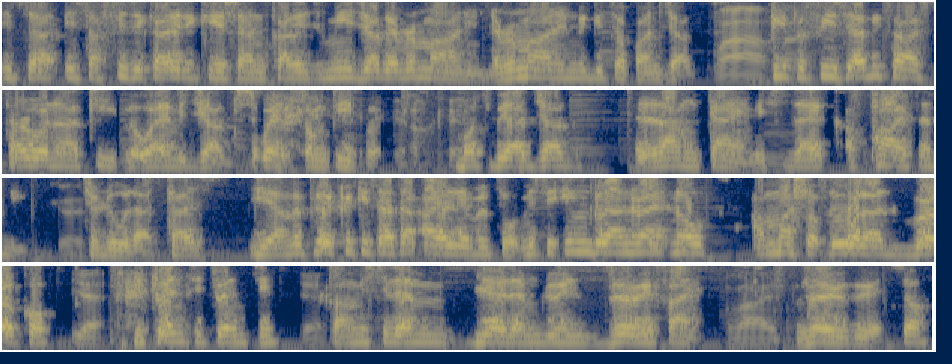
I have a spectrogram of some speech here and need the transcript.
it's a it's a physical education college. Me jog every morning. Every morning me get up and jog. Wow. People feel say because Corona keep me while me jog. Well, some people, okay. but we are jog long time. It's like a part of me to do that. Cause yeah, me play cricket at a high level too. Me see England right now. I mash up the whole of World Cup, Yeah. the 2020. Yeah. Cause me see them, yeah, them doing very fine, Right. very great. So,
